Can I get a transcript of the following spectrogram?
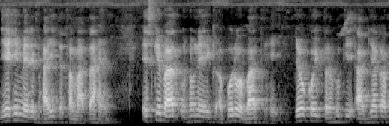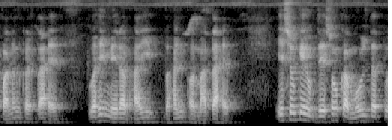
ये ही मेरे भाई तथा माता हैं। इसके बाद उन्होंने एक अपूर्व बात कही, जो कोई प्रभु की आज्ञा का पालन करता है वही मेरा भाई, बहन और माता है। यीशु के उपदेशों का मूल तत्व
